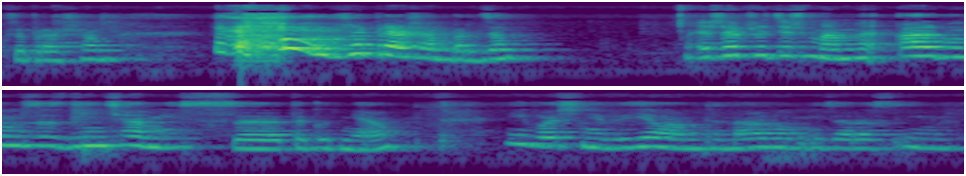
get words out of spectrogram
Przepraszam. przepraszam bardzo. Że przecież mamy album ze zdjęciami z tego dnia. I właśnie wyjęłam ten album i zaraz im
